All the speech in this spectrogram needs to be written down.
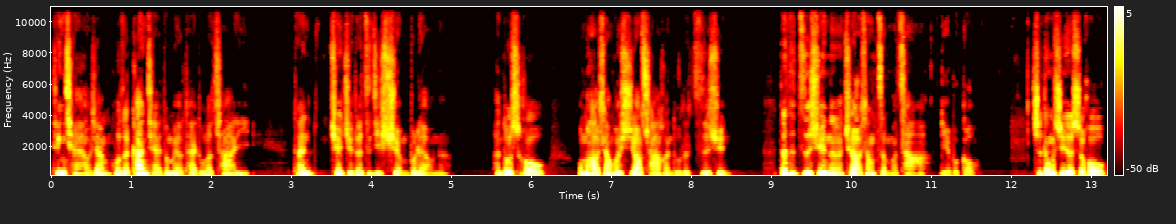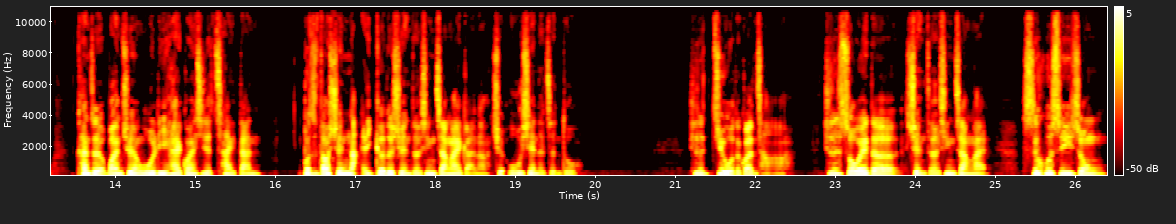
听起来好像或者看起来都没有太多的差异。但却觉得自己选不了呢。很多时候，我们好像会需要查很多的资讯，但是资讯呢，却好像怎么查也不够。吃东西的时候，看着完全无利害关系的菜单，不知道选哪一个的选择性障碍感啊，却无限的增多。其实，据我的观察啊，其实所谓的选择性障碍，似乎是一种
